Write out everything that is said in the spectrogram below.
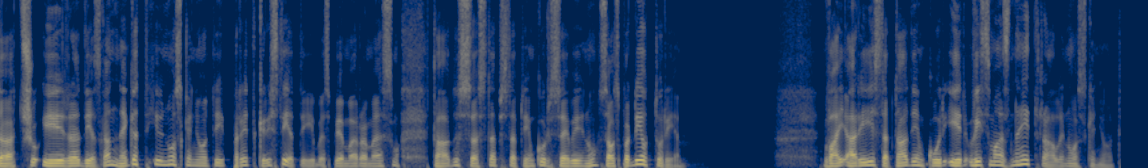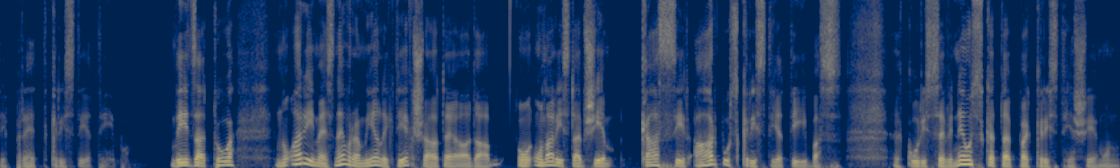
taču ir diezgan negatīvi noskaņoti pret kristietību. Es, piemēram, esmu tādus sastapis starp tiem, kuri sevi nu, sauc par dievturiem. Vai arī starp tādiem, kuri ir vismaz neitrāli noskaņoti pret kristietību. Līdz ar to nu, arī mēs nevaram ielikt iekšā tādā, un, un arī starp šiem kas ir ārpus kristietības, kuri sevi neuzskata par kristiešiem, un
